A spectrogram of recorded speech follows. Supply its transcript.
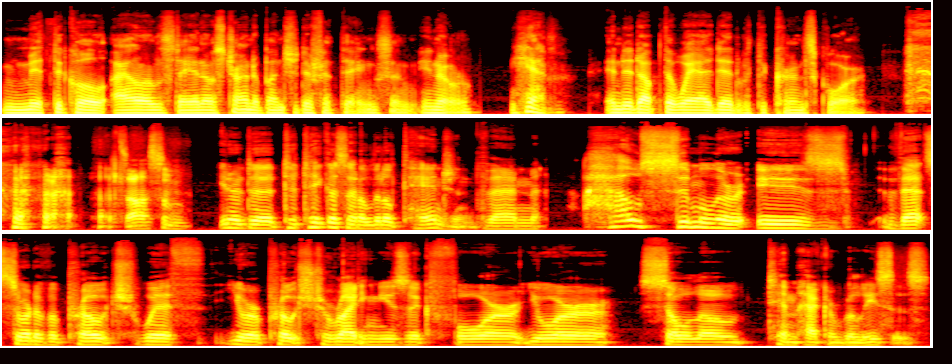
mythical island stay and i was trying a bunch of different things and you know yeah ended up the way i did with the current score That's awesome. You know, to to take us on a little tangent, then, how similar is that sort of approach with your approach to writing music for your solo Tim Hecker releases?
